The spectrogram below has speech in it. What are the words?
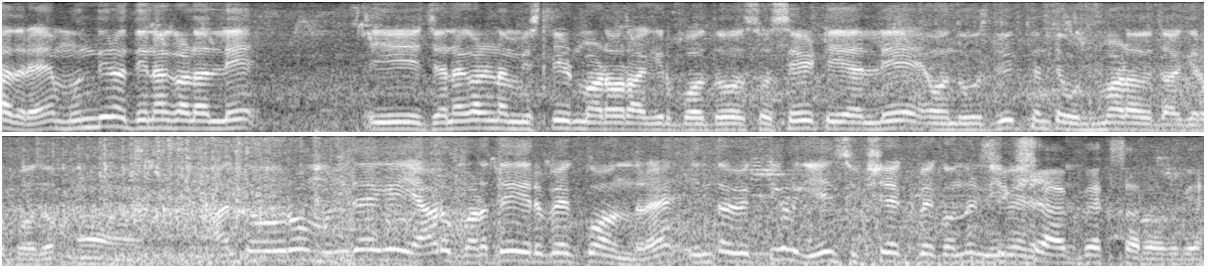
ಆದರೆ ಮುಂದಿನ ದಿನಗಳಲ್ಲಿ ಈ ಜನಗಳನ್ನ ಮಿಸ್ಲೀಡ್ ಮಾಡೋರಾಗಿರ್ಬೋದು ಸೊಸೈಟಿಯಲ್ಲಿ ಒಂದು ಉದ್ವಿಗ್ನತೆ ಉಂಟು ಮಾಡೋದಾಗಿರ್ಬೋದು. ಅಂಥವರು ಮುಂದೆಗೆ ಯಾರು ಬರದೇ ಇರಬೇಕು ಅಂದರೆ ಇಂಥ ವ್ಯಕ್ತಿಗಳಿಗೆ ಏನು ಶಿಕ್ಷೆ ಆಗಬೇಕು ಅಂದರೆ ನೀವು ಶಿಕ್ಷೆ ಆಗ್ಬೇಕು ಸರ್ ಅವ್ರಿಗೆ.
